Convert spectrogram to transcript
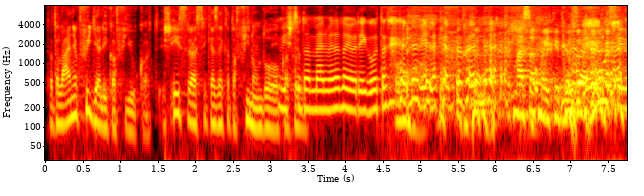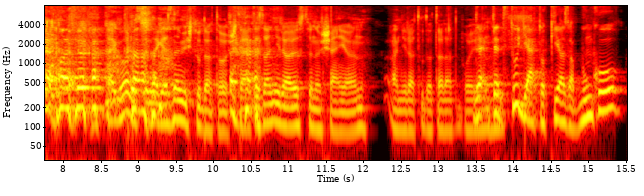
Tehát a lányok figyelik a fiúkat, és észreveszik ezeket a finom dolgokat. Nem is hogy... tudom már, mert nagyon régóta oh. nem élek ebben benne. Már szakmai titkos. Meg valószínűleg ez nem is tudatos, tehát ez annyira ösztönösen jön, annyira tudatalatból jön. De, de tudjátok ki az a bunkó,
